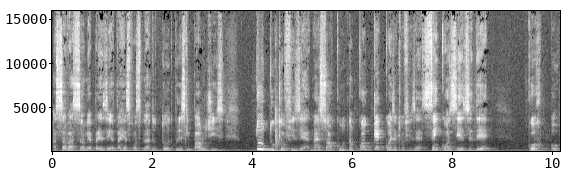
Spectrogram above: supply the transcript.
A salvação me apresenta a responsabilidade do todo. Por isso que Paulo diz: tudo que eu fizer, não é só culto, não, qualquer coisa que eu fizer, sem consciência de corpo,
